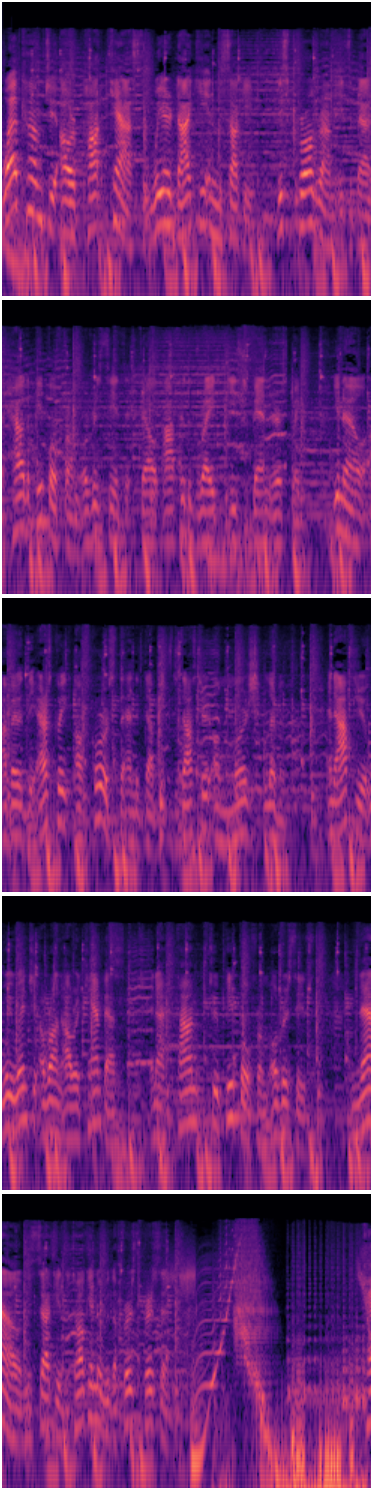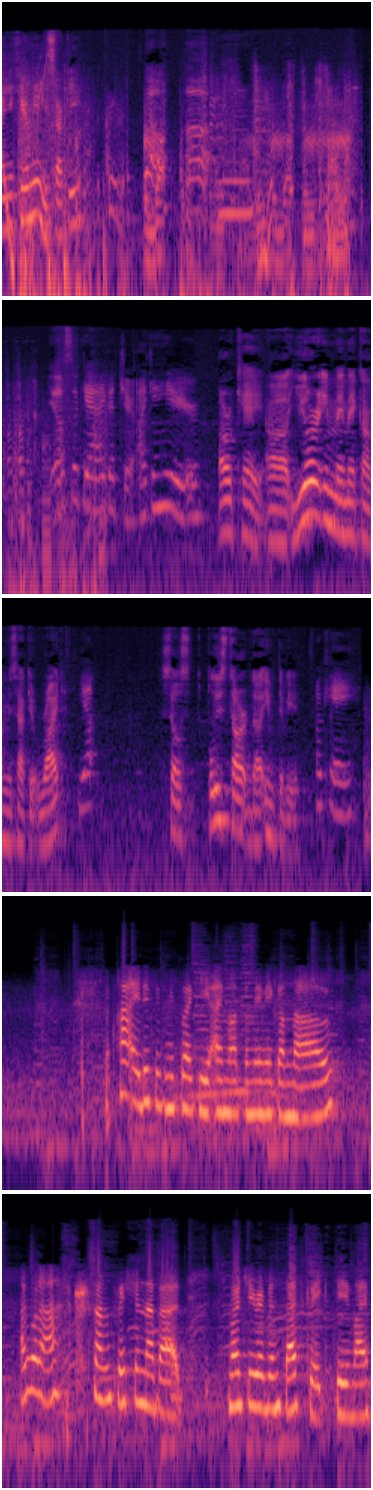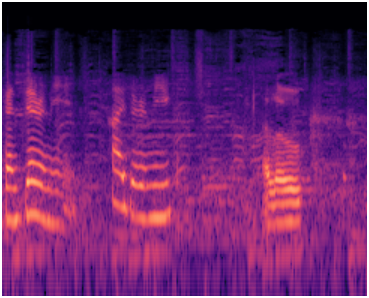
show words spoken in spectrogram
Welcome to our podcast. We're Daiki and Misaki. This program is about how the people from overseas felt after the Great East Japan earthquake. You know about the earthquake, of course, and the big disaster on March 11th. And after we went around our campus, and I found two people from overseas. Now Misaki is talking with the first person. Can you hear me, Misaki? Well, yes, okay, I got you. I can hear you. Okay, uh, you're in Memekan, Misaki, right? Yep. So s- please start the interview. Okay. Hi, this is Misaki. I'm at the Mimikan now. I'm gonna ask some question about March 11th earthquake to my friend Jeremy. Hi, Jeremy. Hello,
